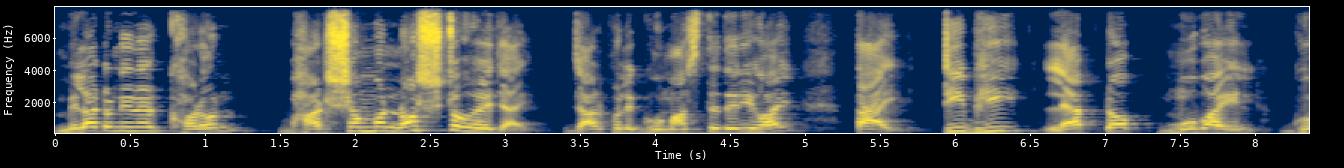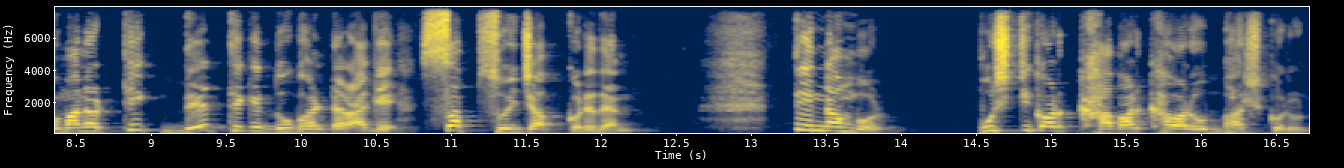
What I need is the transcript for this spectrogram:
মেলাটোনিনের ক্ষরণ, ভারসাম্য নষ্ট হয়ে যায়, যার ফলে ঘুম আসতে দেরি হয়। তাই টিভি, ল্যাপটপ, মোবাইল ঘুমানোর ঠিক দেড় থেকে দু ঘণ্টার আগে সব সুইচ অফ করে দেন। তিন নম্বর, পুষ্টিকর খাবার খাওয়ার অভ্যাস করুন।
